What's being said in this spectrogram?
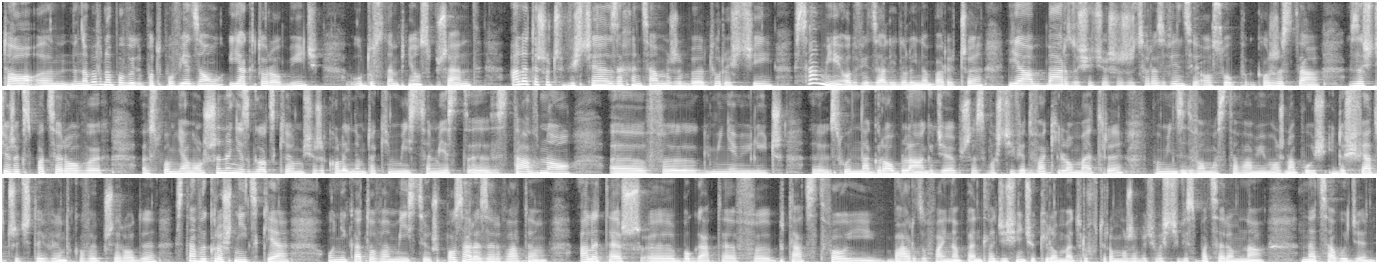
to na pewno podpowiedzą, jak to robić, udostępnią sprzęt, ale też oczywiście zachęcamy, żeby turyści sami odwiedzali Dolinę Baryczy. Ja bardzo się cieszę, że coraz więcej osób korzysta ze ścieżek spacerowych. Wspomniałam Olszyny Niezgockie, myślę, że kolejnym takim miejscem jest e, Stawno e, w gminie Milicz, e, słynna Grobla, gdzie przez właściwie dwa kilometry pomiędzy dwoma stawami można pójść i doświadczyć tej wyjątkowej przyrody. Stawy Krośnickie, unikatowe miejsce już poza rezerwatem, ale też bogate w ptactwo i bardzo fajna pętla 10 kilometrów, która może być właściwie spacerem na, na cały dzień.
